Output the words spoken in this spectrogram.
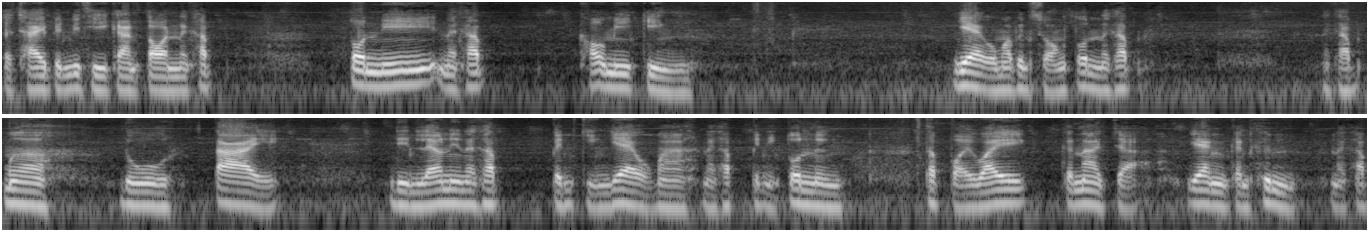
จะใช้เป็นวิธีการตอนนะครับ ต้นนี้นะครับเขามีกิ่ง แยกออกมาเป็นสองต้นนะครับนะครับ เมื่อดูใต้ดินแล้วนี่นะครับ เป็นกิ่งแยกออกมานะครับ เป็นอีกต้นหนึ่งถ้าปล่อยไว้ก็น่าจะแย่งกันขึ้นนะครับ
